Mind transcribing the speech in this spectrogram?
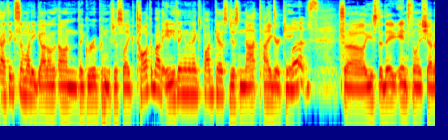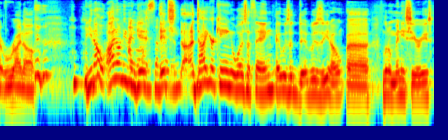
I think somebody got on on the group and was just like, talk about anything in the next podcast, just not Tiger King. Whoops. So used to they instantly shut it right off. you know, I don't even I get it's uh, Tiger King was a thing. It was a it was you know a little mini series.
